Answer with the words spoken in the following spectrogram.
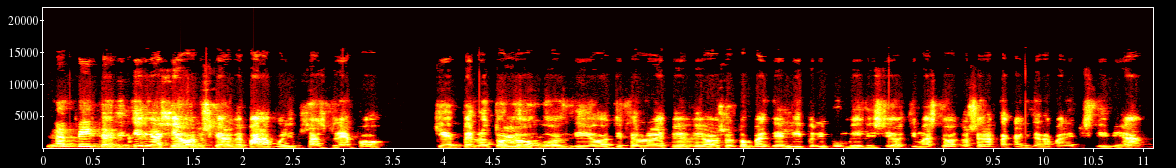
Να πείτε. Συγχαρητήρια σε όλους. Χαίρομαι πάρα πολύ που σας βλέπω Και παίρνω το λόγο διότι θέλω να επιβεβαιώσω τον Παντελή πριν που μίλησε ότι είμαστε όντως ένα από τα καλύτερα πανεπιστήμια.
